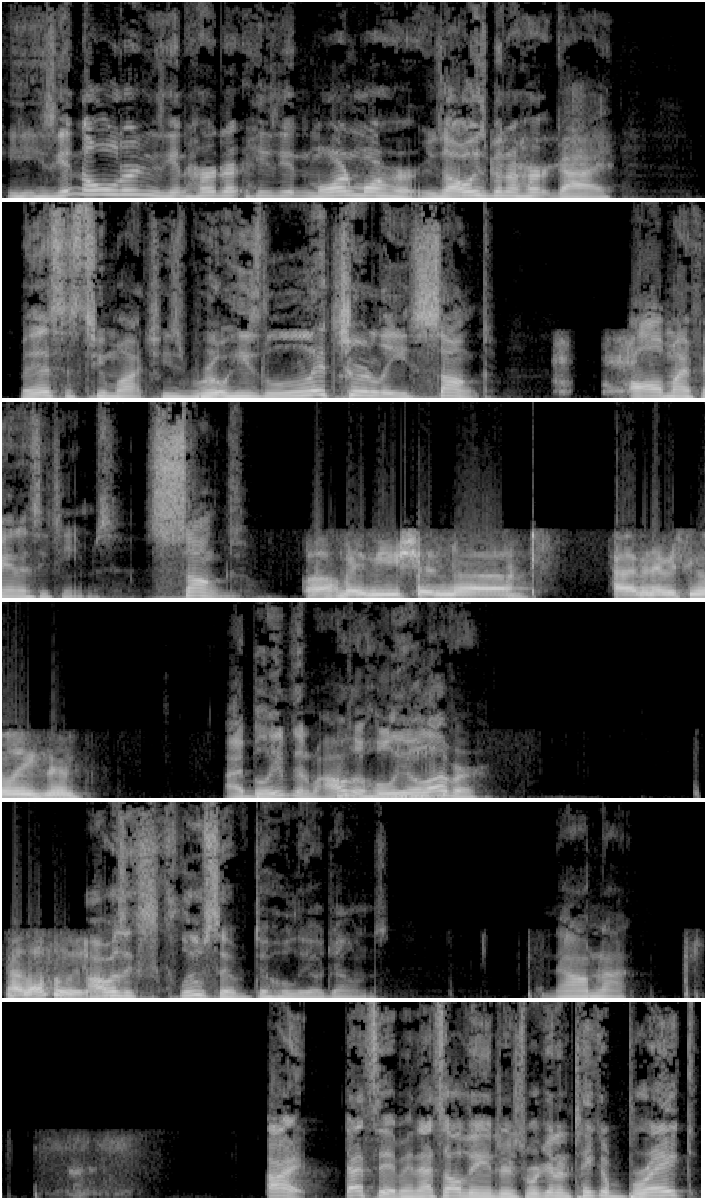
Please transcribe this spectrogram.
He's getting older. and He's getting hurt. He's getting more and more hurt. He's always been a hurt guy, but this is too much. He's ru- he's literally sunk all my fantasy teams. Sunk. Well, maybe you shouldn't uh, have him in every single league then. I believed in him. I was a Julio lover. I love Julio. I was exclusive to Julio Jones. Now I'm not. All right, that's it, man. That's all the injuries. We're gonna take a break.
